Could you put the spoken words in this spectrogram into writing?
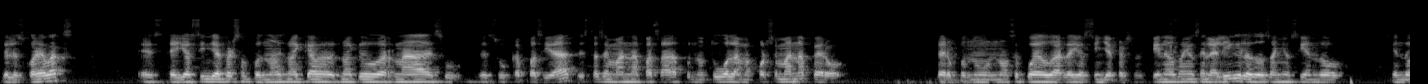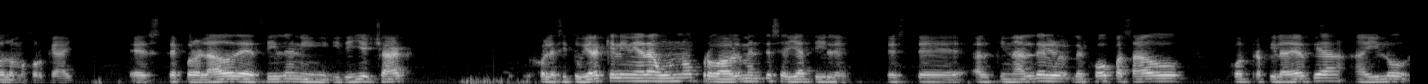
de los corebacks. Este, Justin Jefferson, pues no, no, hay que, no hay que dudar nada de su, de su capacidad. Esta semana pasada, pues no tuvo la mejor semana, pero, pero pues no, no se puede dudar de Justin Jefferson. Tiene dos años en la liga y los dos años siendo, siendo lo mejor que hay. Este, por el lado de Thielen y, DJ Shark, híjole, si tuviera que alinear a uno, probablemente sería Thielen. Este, al final del, juego pasado contra Filadelfia, ahí lo,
